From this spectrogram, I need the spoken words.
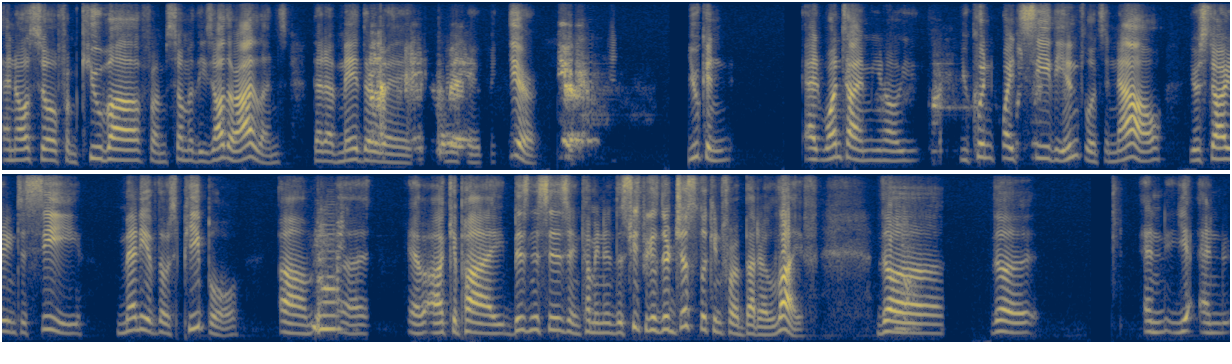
and also from Cuba, from some of these other islands that have made their way, here. You can, at one time, you know, you, you couldn't quite see the influence, and now you're starting to see many of those people um, uh, occupy businesses and coming into the streets because they're just looking for a better life. The yeah. the and yeah, and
